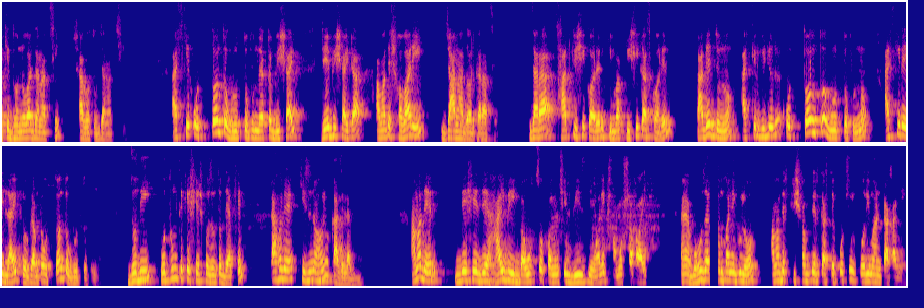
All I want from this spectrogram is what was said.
সবাইকে ধন্যবাদ জানাচ্ছি, স্বাগত জানাচ্ছি। আজকের অত্যন্ত গুরুত্বপূর্ণ একটা বিষয়, যে বিষয়টা আমাদের সবারই জানা দরকার আছে। যারা ছাদ কৃষি করেন কিংবা কৃষি কাজ করেন, তাদের জন্য আজকের ভিডিওটা অত্যন্ত গুরুত্বপূর্ণ। আজকের এই লাইভ প্রোগ্রামটা অত্যন্ত গুরুত্বপূর্ণ। যদি প্রথম থেকে শেষ পর্যন্ত দেখেন, তাহলে কিছু না হলেও কাজে লাগবে। আমাদের দেশে যে হাইব্রিড বা উচ্চ ফলনশীল বীজ নিয়ে অনেক সমস্যা হয় হ্যাঁ বহুজাত কোম্পানিগুলো আমাদের কৃষকদের কাছে প্রচুর পরিমাণ টাকা নেই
